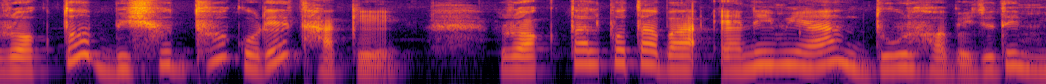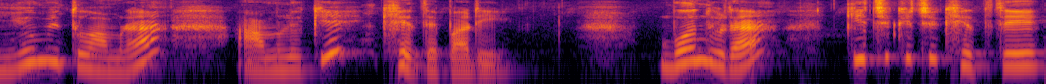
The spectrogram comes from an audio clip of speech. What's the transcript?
রক্ত বিশুদ্ধ করে থাকে। রক্তাল্পতা বা অ্যানিমিয়া দূর হবে যদি নিয়মিত আমরা আমলকি খেতে পারি। বন্ধুরা, কিছু কিছু ক্ষেত্রে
